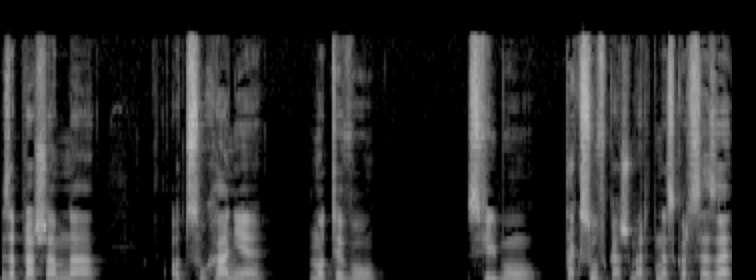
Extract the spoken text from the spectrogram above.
Zapraszam na odsłuchanie motywu z filmu Taksówkarz Martina Scorsese,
